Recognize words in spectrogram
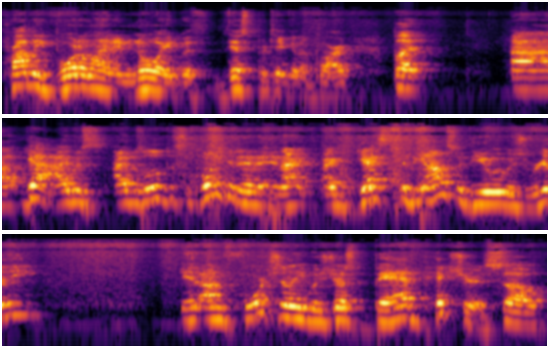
probably borderline annoyed with this particular part. But uh, yeah, I was I was a little disappointed in it, and I, I guess to be honest with you, it was really it unfortunately was just bad pictures. So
